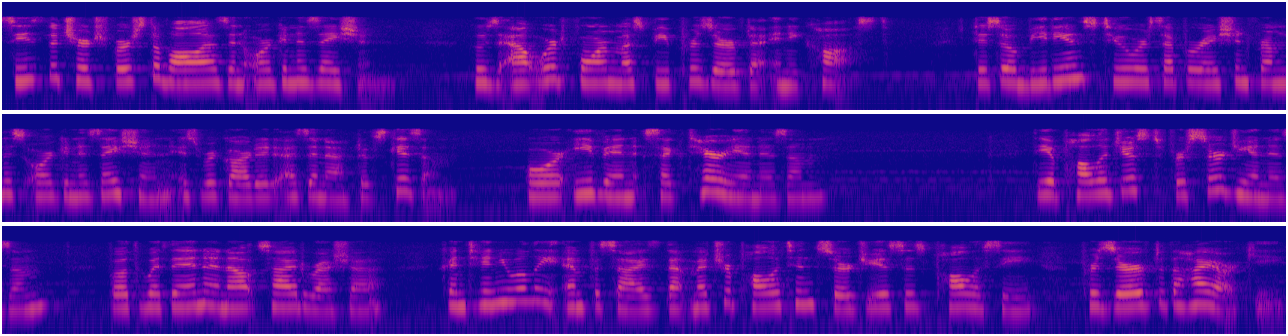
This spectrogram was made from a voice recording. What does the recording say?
sees the Church first of all as an organization, whose outward form must be preserved at any cost. Disobedience to or separation from this organization is regarded as an act of schism, or even sectarianism. The apologists for Sergianism, both within and outside Russia, continually emphasize that Metropolitan Sergius's policy preserved the hierarchy,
